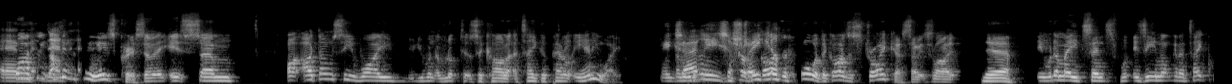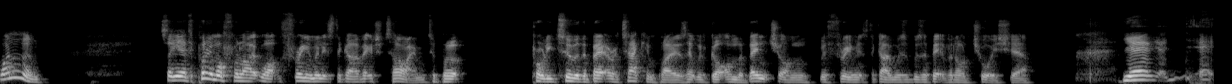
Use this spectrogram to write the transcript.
Um, well, I think, then... I think the thing is, Chris, it's um, I, I, don't see why you wouldn't have looked at Sakala to take a penalty anyway. Exactly, I mean, he's a striker. The guy's a forward, the guy's a striker, so it's like yeah, it would have made sense. Is he not going to take one? And so yeah, to put him off for like what three minutes to go of extra time to put probably two of the better attacking players that we've got on the bench on with three minutes to go was was a bit of an odd choice. Yeah. Yeah,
